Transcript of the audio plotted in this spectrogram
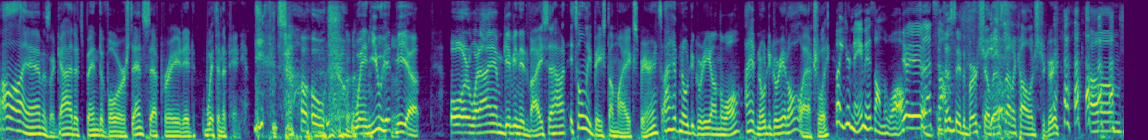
All I am is a guy that's been divorced and separated with an opinion. so when you hit me up or when I am giving advice out, it's only based on my experience. I have no degree on the wall. I have no degree at all, actually. But your name is on the wall. Yeah, yeah, So that's it does say the Bert Show, but it's not a college degree. um,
